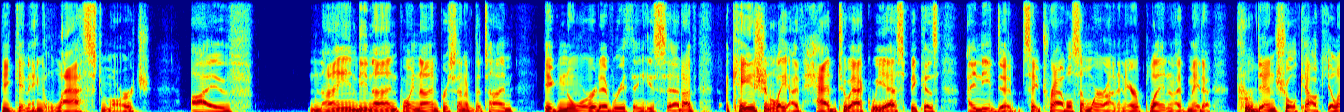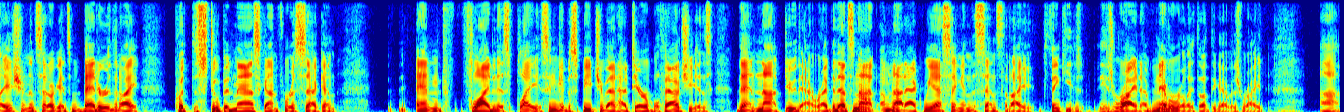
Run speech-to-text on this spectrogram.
beginning last March, I've 99.9% of the time ignored everything he said. I've occasionally I've had to acquiesce because I need to say travel somewhere on an airplane and I've made a prudential calculation and said, okay, it's better that I put the stupid mask on for a second and fly to this place and give a speech about how terrible Fauci is than not do that, right? But that's not I'm not acquiescing in the sense that I think he's he's right. I've never really thought the guy was right. Uh,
